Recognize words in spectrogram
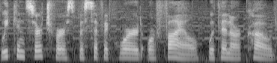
we can search for a specific word or file within our code.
